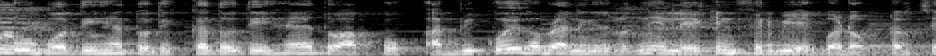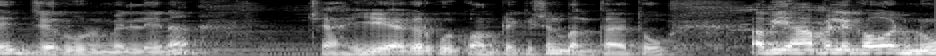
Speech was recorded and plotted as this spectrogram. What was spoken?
लूप होती हैं तो दिक्कत होती है। तो आपको अभी कोई घबराने की ज़रूरत नहीं है, लेकिन फिर भी एक बार डॉक्टर से ज़रूर मिल लेना चाहिए, अगर कोई कॉम्प्लिकेशन बनता है तो। अब यहाँ पे लिखा हुआ no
